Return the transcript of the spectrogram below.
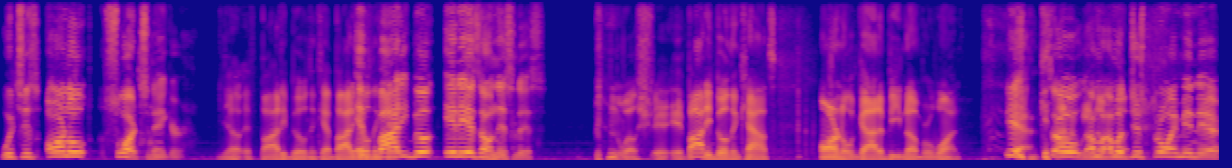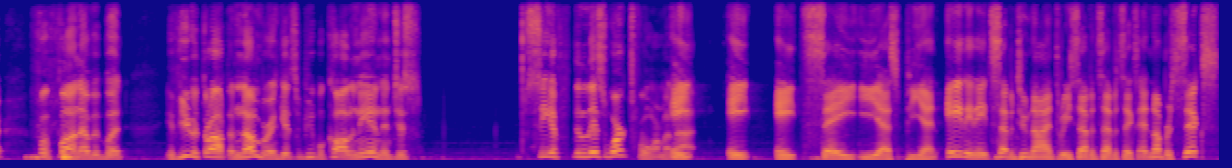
which is Arnold Schwarzenegger. Yeah, if bodybuilding can If bodybuilding bodybuild, it is on this list. well, if bodybuilding counts, Arnold got to be number one. Yeah. So I'm, I'm gonna just throw him in there for fun of it. But if you could throw out the number and get some people calling in and just see if the list works for him or Eight not. eight eight say ESPN eight eight eight seven two nine three seven seven six. At number six,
